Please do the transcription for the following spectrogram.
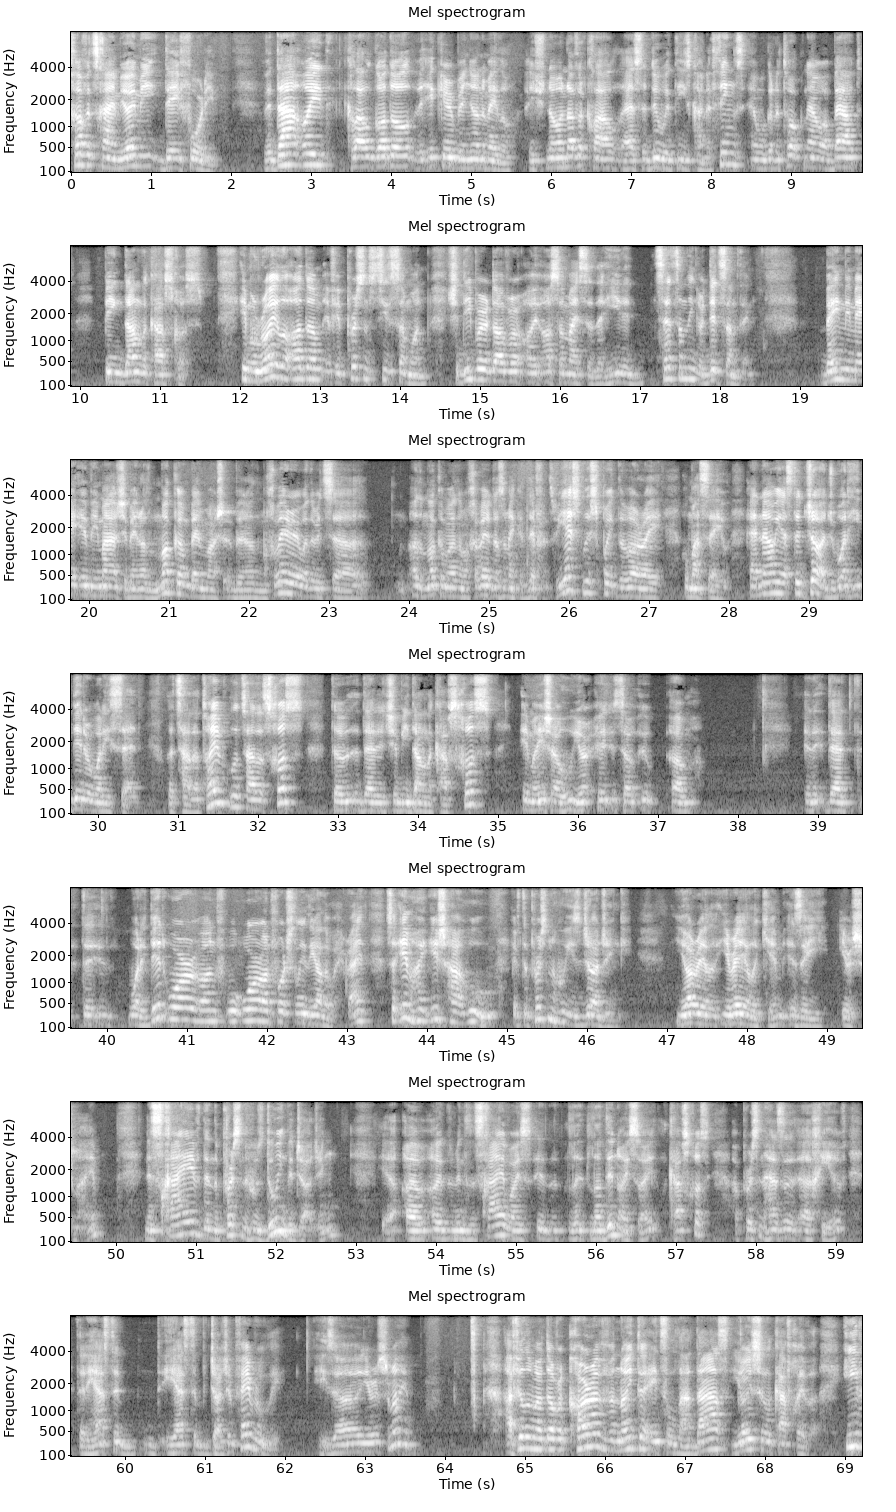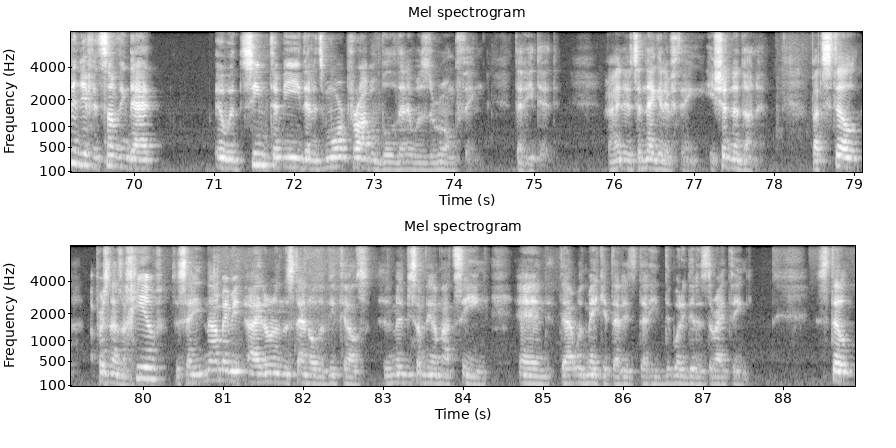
Chofetz Chaim Yomi, day 40. V'da oid klal godol v'ikir binyonim elu. You should know another klal that has to do with these kind of things, and we're going to talk now about being dan l'kavschus. Adam, if a person sees someone, shediber davar oy osa maisa, that he said something or did something, ben b'mash ben adam makam, ben mash ben adam whether it's uh, doesn't make a difference. And now he has to judge what he did or what he said. Let's have a toiv, let's have a schus, that it should be done kaf schus. so, um, that the, what he did, or or unfortunately the other way, right? So im ha'ish if the person who he's judging, yirei is a yirshmayim, nischayev, then the person who's doing the judging, a person has a, a chiyuv that he has to he has to judge him favorably. He's a yirei shamayim. Even if it's something that it would seem to me that it's more probable that it was the wrong thing that he did, right? It's a negative thing. He shouldn't have done it, but still, a person has a chiyuv to say, no, maybe I don't understand all the details. It may be something I'm not seeing, and that would make it that is that he did what he did is the right thing. Still,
